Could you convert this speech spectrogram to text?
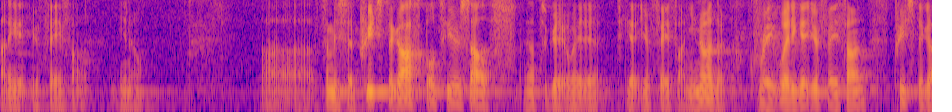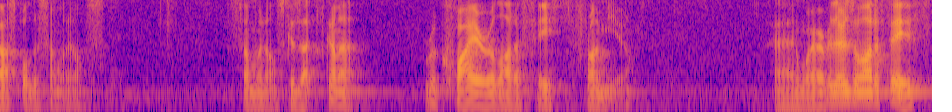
How to get your faith on, you know. Uh, somebody said, preach the gospel to yourself. That's a great way to, to get your faith on. You know the great way to get your faith on? Preach the gospel to someone else. Someone else. Because that's going to require a lot of faith from you. And wherever there's a lot of faith,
